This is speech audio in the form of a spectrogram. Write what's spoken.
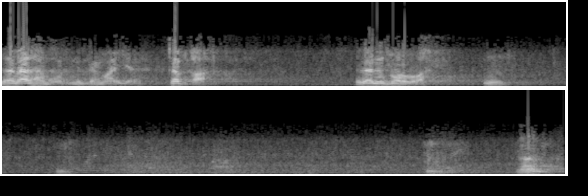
لا ما لها مدة معينة. تبقى. إلا للضرورة. نعم.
